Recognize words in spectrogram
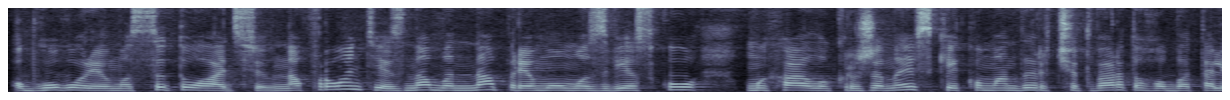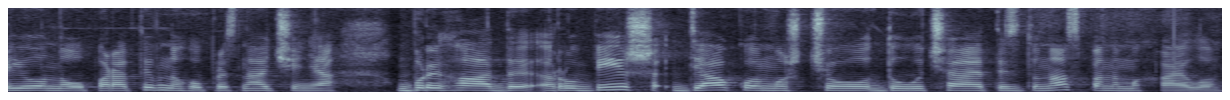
Обговорюємо ситуацію на фронті. З нами на прямому зв'язку Михайло Крижаневський, командир 4-го батальйону оперативного призначення бригади Рубіж. Дякуємо, що долучаєтесь до нас, пане Михайло.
